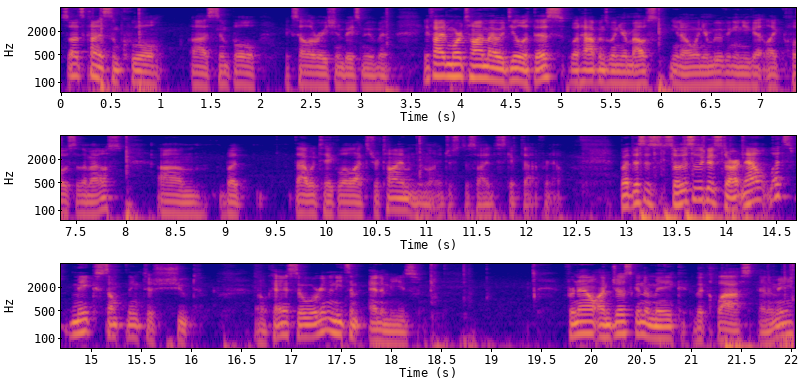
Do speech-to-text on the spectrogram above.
So that's kind of some cool, uh, simple acceleration-based movement. If I had more time, I would deal with this. What happens when your mouse, you know, when you're moving and you get like close to the mouse. Um, but that would take a little extra time, and then I just decided to skip that for now. But this is, so this is a good start. Now let's make something to shoot. Okay, so we're gonna need some enemies. For now, I'm just gonna make the class enemy.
